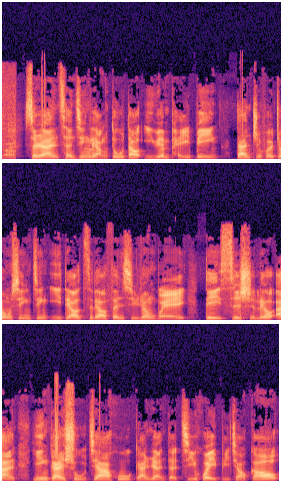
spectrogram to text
了。虽然曾经两度到医院陪病。但指挥中心经医调资料分析认为，第四十六案应该属家护感染的机会比较高。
